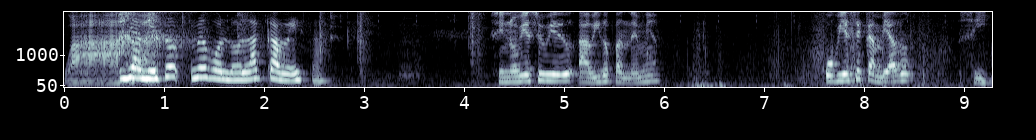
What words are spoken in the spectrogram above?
Guau. Y a mí eso me voló la cabeza. Si no hubiese habido, habido pandemia, hubiese cambiado sí.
